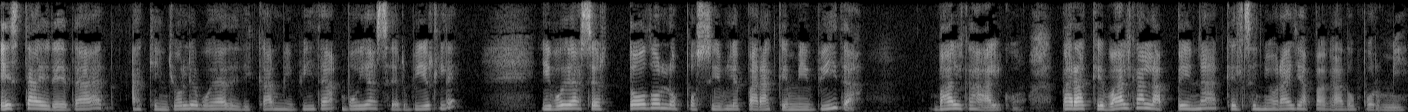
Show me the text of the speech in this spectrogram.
Esta heredad a quien yo le voy a dedicar mi vida, voy a servirle y voy a hacer todo lo posible para que mi vida valga algo, para que valga la pena que el Señor haya pagado por mí,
